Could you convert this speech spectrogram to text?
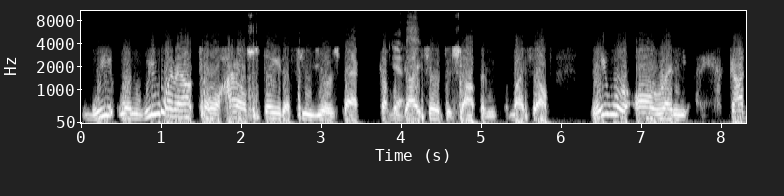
we when we went out to Ohio State a few years back, a couple Yes. of guys here at the shop and myself, they were already. God,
